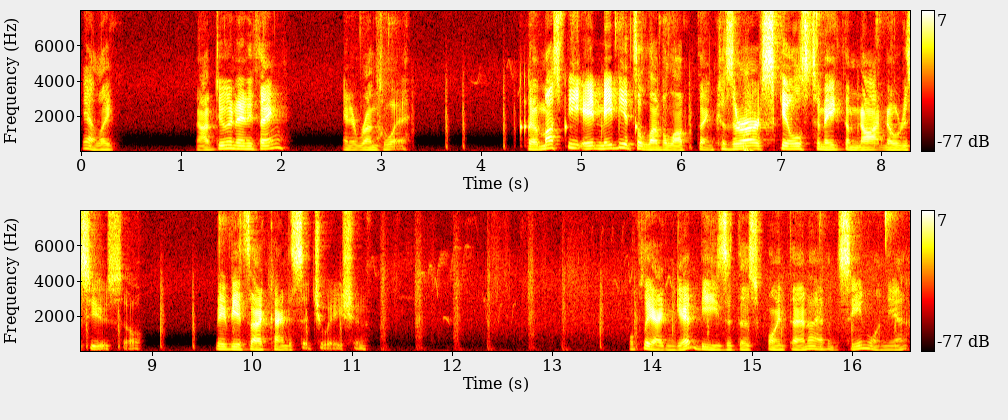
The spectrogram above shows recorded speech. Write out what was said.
Yeah, like not doing anything and it runs away. So it must be, it, maybe it's a level up thing because there are skills to make them not notice you. So maybe it's that kind of situation. Hopefully I can get bees at this point then. I haven't seen one yet.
